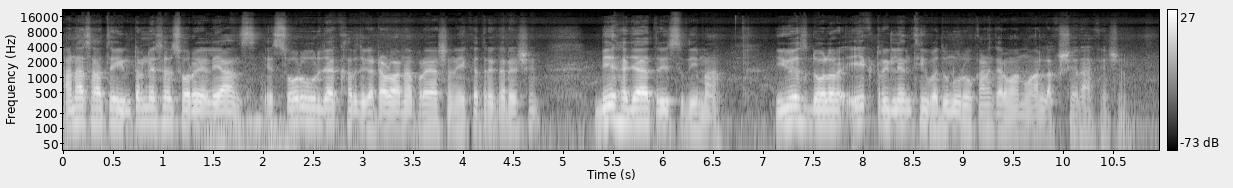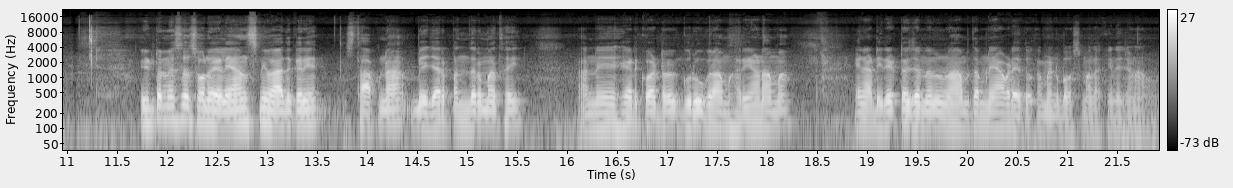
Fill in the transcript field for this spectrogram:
આના સાથે ઇન્ટરનેશનલ સૌર એલિયાન્સ એ સૌર ઊર્જા ખર્ચ ઘટાડવાના પ્રયાસોને એકત્ર કરે છે. બે હજાર ત્રીસ સુધીમાં યુએસ ડોલર એક ટ્રિલિયનથી વધુનું રોકાણ કરવાનું આ લક્ષ્ય રાખે છે. ઇન્ટરનેશનલ સોલર એલિયાન્સની વાત કરીએ, સ્થાપના બે હજાર પંદરમાં થઈ અને હેડક્વાર્ટર ગુરુગ્રામ, હરિયાણામાં. એના ડિરેક્ટર જનરલનું નામ તમને આવડે તો કમેન્ટ બોક્સમાં લખીને જણાવો.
